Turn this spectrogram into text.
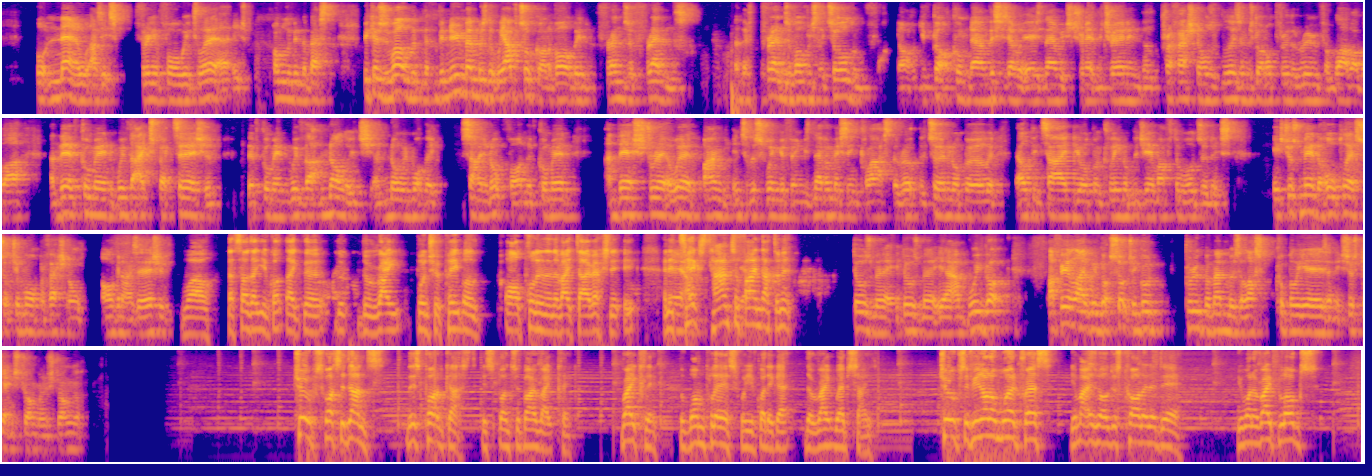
but now as it's three and four weeks later, it's probably been the best because as well the, the new members that we have took on have all been friends of friends, and the friends have obviously told them, oh, you've got to come down. This is how it is now. It's straight the training. The professionalism's gone up through the roof, and blah blah blah. And they've come in with that expectation they've come in with that knowledge and knowing what they're signing up for, and they've come in and they're straight away bang into the swing of things, never missing class. They're, up, they're turning up early, helping tidy up and clean up the gym afterwards, and it's it's just made the whole place such a more professional organisation. Wow, that sounds like you've got like the the, the right bunch of people all pulling in the right direction. It, it, and it yeah, takes time to yeah. find that, doesn't it? Does mate, it does mate. Yeah, we've got. I feel like we've got such a good group of members the last couple of years, and it's just getting stronger and stronger. Troops, what's the dance? This podcast is sponsored by RightClick. RightClick, the one place where you've got to get the right website. Troops, if you're not on WordPress, you might as well just call it a day. You want to write blogs,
